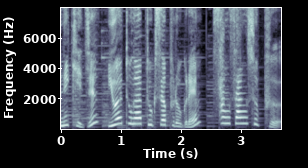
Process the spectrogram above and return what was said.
애니키즈 유아통합 독서 프로그램 상상수프.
